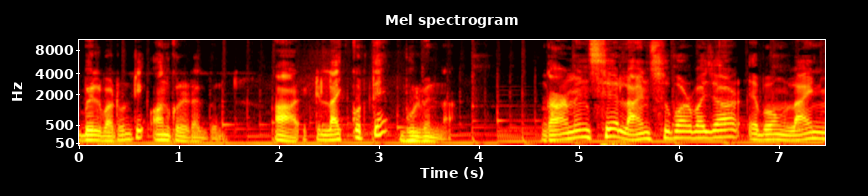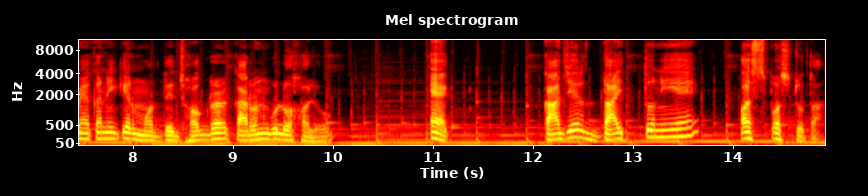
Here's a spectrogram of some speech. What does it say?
বেল বাটনটি অন করে রাখবেন। আর একটি লাইক করতে ভুলবেন না। গার্মেন্টসে লাইন সুপারভাইজার এবং লাইন মেকানিকের মধ্যে ঝগড়ার কারণগুলো হল, এক, কাজের দায়িত্ব নিয়ে অস্পষ্টতা।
